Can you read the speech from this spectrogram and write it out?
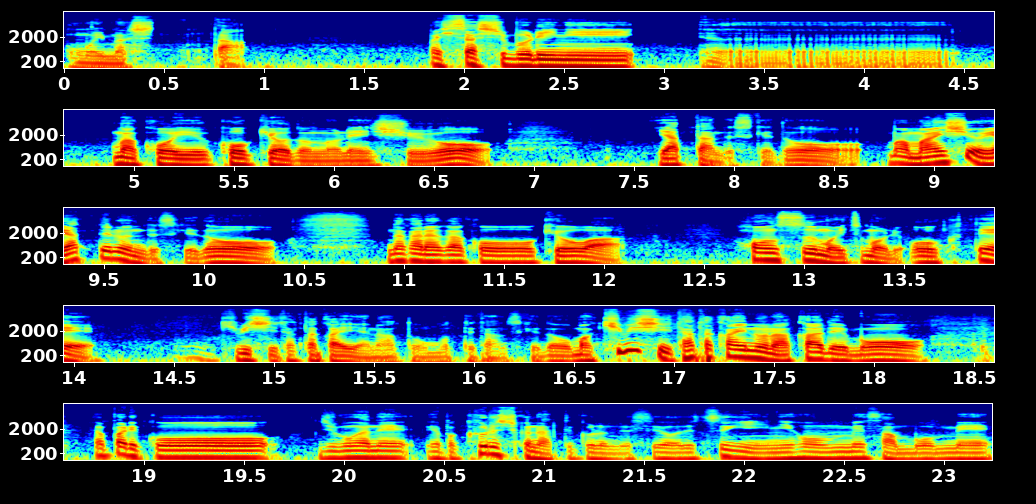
思いました。まあ、久しぶりに、まあこういう高強度の練習をやったんですけど、まあ毎週やってるんですけど、なかなかこう今日は本数もいつもより多くて、厳しい戦いやなと思ってたんですけど、まあ、厳しい戦いの中でも、やっぱりこう、自分がね、やっぱ苦しくなってくるんですよ。で、次2本目、3本目、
